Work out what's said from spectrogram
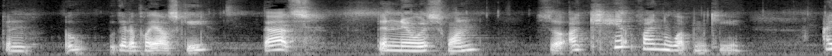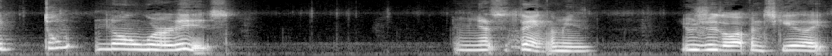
can, oh, we got a playhouse key. That's the newest one. So I can't find the weapon key. I don't know where it is. I mean, that's the thing. I mean, usually the weapon key, like,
